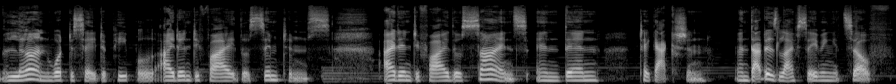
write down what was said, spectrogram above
learn what to say to people, identify those symptoms, identify those signs, and then take action. And that is life saving itself.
